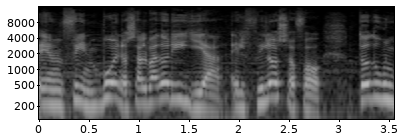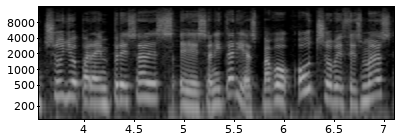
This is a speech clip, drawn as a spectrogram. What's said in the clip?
En fin, bueno, Salvador Illa, el filósofo, todo un chollo para empresas eh, sanitarias. Pagó ocho veces más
